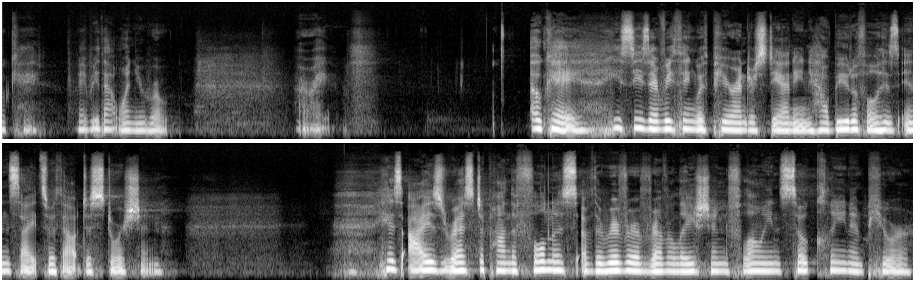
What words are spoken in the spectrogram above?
Okay. Maybe that one you wrote. All right. Okay, he sees everything with pure understanding, how beautiful his insights without distortion. His eyes rest upon the fullness of the river of revelation flowing so clean and pure.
